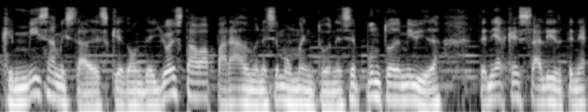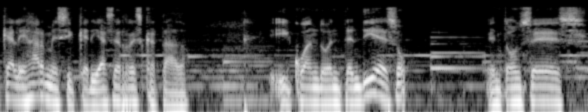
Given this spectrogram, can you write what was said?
que mis amistades, que donde yo estaba parado en ese momento, en ese punto de mi vida, tenía que salir, tenía que alejarme si quería ser rescatado. Y cuando entendí eso, entonces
